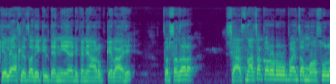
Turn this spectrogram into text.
केले असल्याचा देखील त्यांनी या ठिकाणी आरोप केला आहे. तर सदर शासनाचा करोडो रुपयांचा महसूल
